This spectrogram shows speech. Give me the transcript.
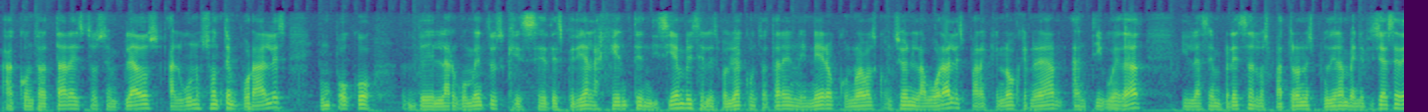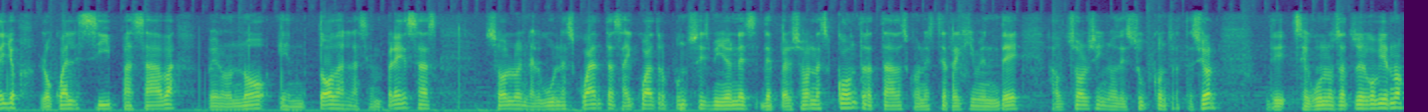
a contratar a estos empleados. Algunos son temporales, un poco del argumento es que se despedía a la gente en diciembre y se les volvió a contratar en enero con nuevas condiciones laborales para que no generaran antigüedad y las empresas, los patrones pudieran beneficiarse de ello, lo cual sí pasaba, pero no en todas las empresas solo en algunas cuantas. Hay 4.6 millones de personas contratadas con este régimen de outsourcing o de subcontratación, de, según los datos del gobierno,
